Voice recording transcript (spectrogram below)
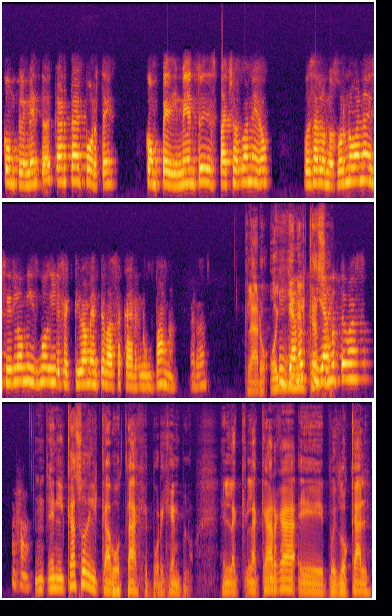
complemento de carta de porte con pedimento y despacho aduanero, pues a lo mejor no van a decir lo mismo y efectivamente vas a caer en un PAMA, ¿verdad? Claro, oye, ya, en el caso... ya no te vas, en el caso del cabotaje, por ejemplo, en la, carga eh, pues local,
